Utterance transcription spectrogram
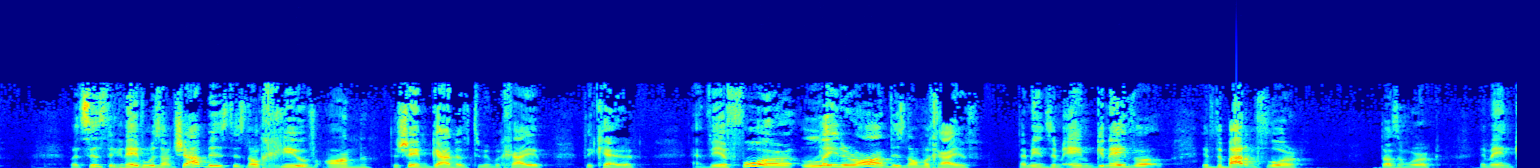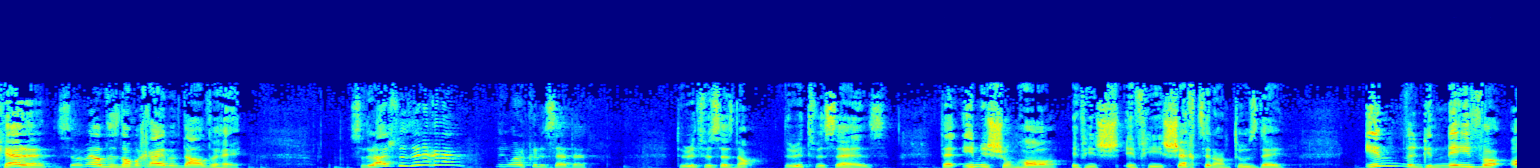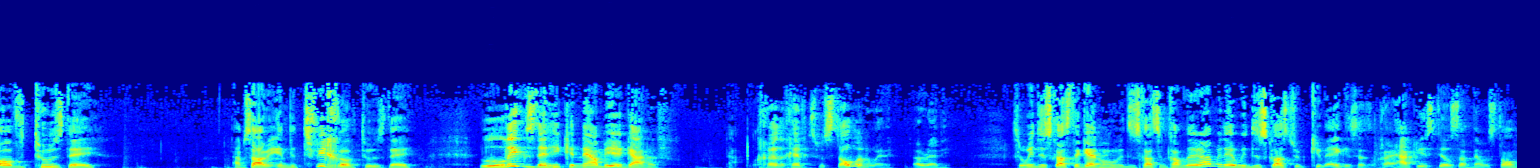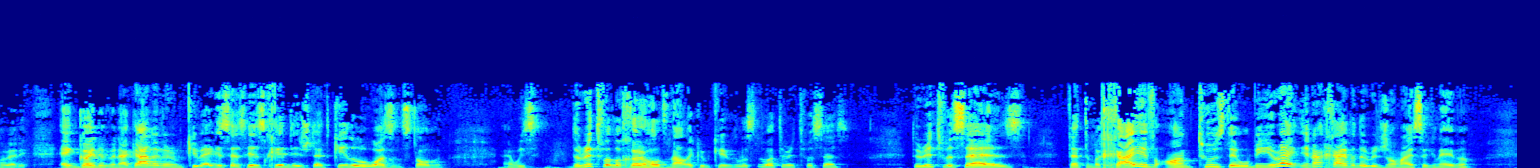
But since the Gneva was on Shabbos, there's no chiyuv on the Shem Ganav to be Mechayiv the Keren. And therefore, later on, there's no Mechayiv. That means in Ein Gneva, if the bottom floor doesn't work, in Ein Keren, so there's no Mechayiv of Dal Hey. So the Rashi says, the Gemara could have said that. The Ritva says, no. The Ritva says that Imishum Ho, if he, if he shechts it on Tuesday, in the Geneva of Tuesday, I'm sorry, in the Tvicha of Tuesday, links that he can now be a Ganav. Now, the Chefetz was stolen away already. So we discussed again when we were discussing Kamle Ramine, we discussed Reb Kiv says, how can you steal something that was stolen already? And Goinim and Aganav and Reb says his chiddush that Kilu wasn't stolen. And we, the Ritva Lecher holds not like Reb. Listen to what the Ritva says. The Ritva says that the Mechayiv on Tuesday will be, you're right, you're not Chayiv on the original Maisa Gneva.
